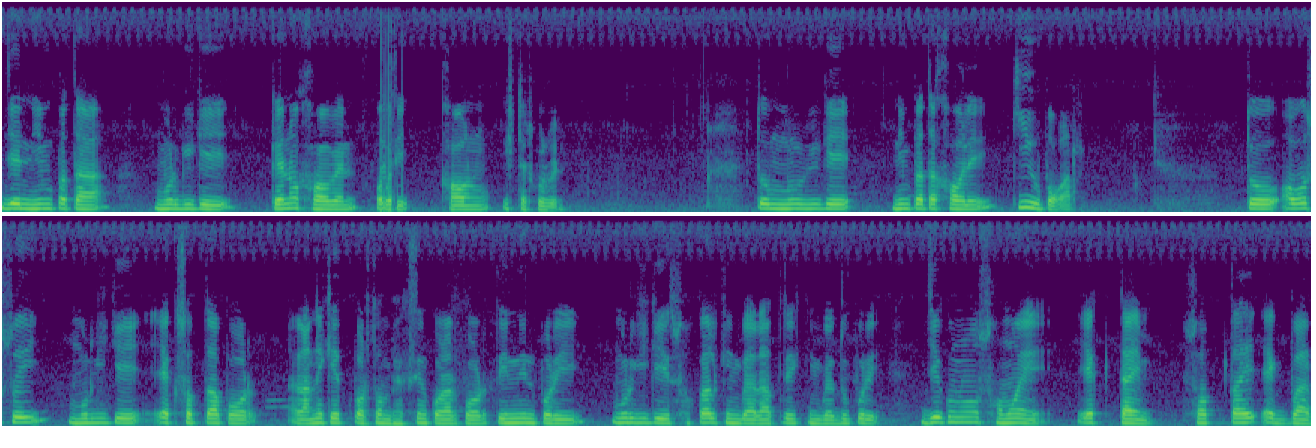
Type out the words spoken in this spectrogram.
যে নিম পাতা মুরগিকে কেন খাওয়াবেন খাওয়ানো স্টার্ট করবেন। তো মুরগিকে নিম পাতা খাওয়ালে কী উপকার? তো অবশ্যই মুরগিকে এক সপ্তাহ পর রানীক্ষেত প্রথম ভ্যাকসিন করার পর তিন দিন পরেই মুরগিকে সকাল কিংবা রাত্রে কিংবা দুপুরে যে কোনো সময়ে এক টাইম সপ্তাহে একবার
